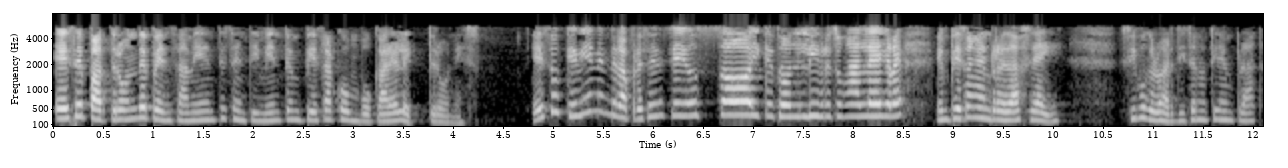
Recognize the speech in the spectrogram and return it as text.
ese patrón de pensamiento y sentimiento empieza a convocar electrones esos que vienen de la presencia yo soy, que son libres, son alegres, empiezan a enredarse ahí. Sí, porque los artistas no tienen plata.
